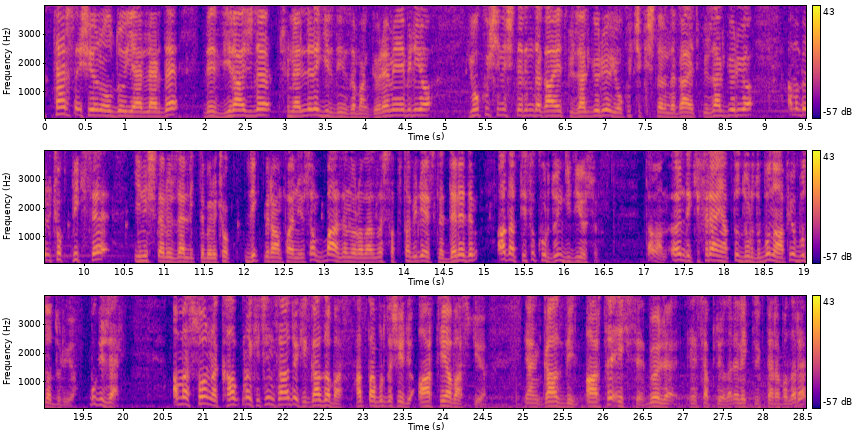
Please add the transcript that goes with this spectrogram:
ters ışığın olduğu yerlerde ve virajlı tünellere girdiğin zaman göremeyebiliyor. Yokuş inişlerinde gayet güzel görüyor. Yokuş çıkışlarında gayet güzel görüyor. Ama böyle çok dikse inişler özellikle böyle çok dik bir rampa iniyorsan bazen oralarda sapıtabiliyor. Hepsine denedim. Adaptifi kurduğun gidiyorsun. Tamam öndeki fren yaptı durdu. Bu ne yapıyor? Bu da duruyor. Bu güzel. Ama sonra kalkmak için sana diyor ki gaza bas. Hatta burada şey diyor artıya bas diyor. Yani gaz değil artı eksi böyle hesaplıyorlar elektrikli arabaları.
